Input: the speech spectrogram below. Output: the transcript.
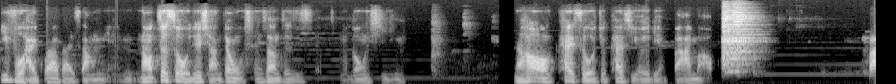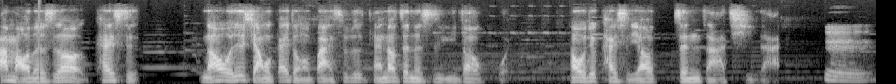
衣服还挂在上面，然后这时候我就想，在我身上这是什什么东西？然后开始我就开始有一点发毛，发毛的时候开始。然后我就想，我该怎么办？是不是？难道真的是遇到鬼？然后我就开始要挣扎起来。嗯。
